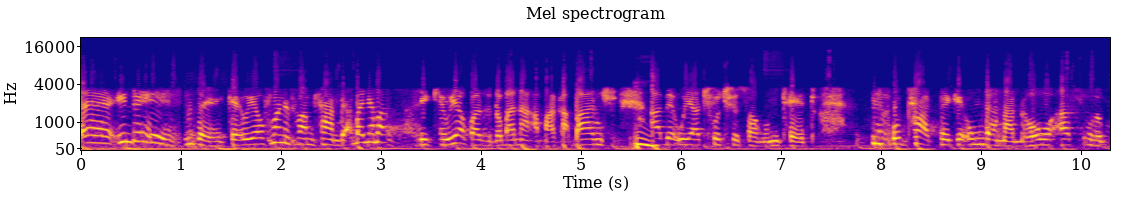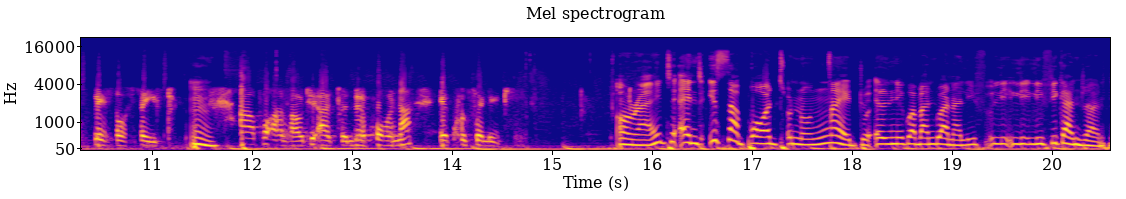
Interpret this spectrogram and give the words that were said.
Eh into eyenzeke uyawufumanisa uba mhlawumbi abanye abazali ke uyakwazi into yobana makabanjwe mm. abe uyatshutshiswa ngumthetho kuthathwe ke umntana lowo asiwe ku-place of safety mm. apho azawuthi agcinwe khona ekhuselekile all right and isupport noncedo elinikwa abantwana lifika njani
